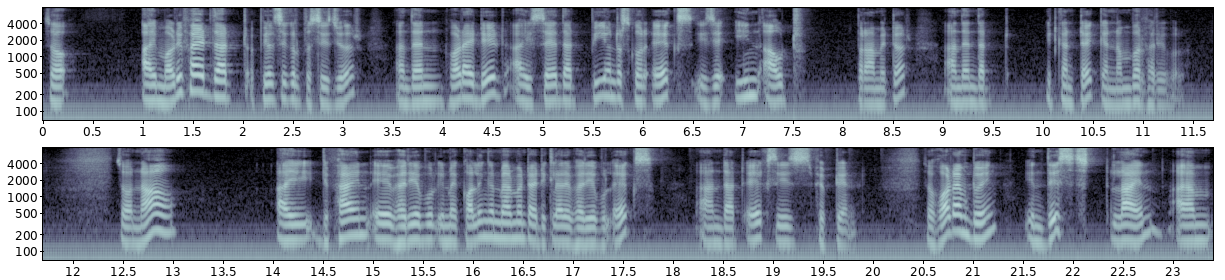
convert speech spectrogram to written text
so I modified that PL/SQL procedure and then what I did I say that p underscore x is a in out parameter and then that it can take a number variable. So now I define a variable in my calling environment I declare a variable x and that x is 15 so what I'm doing in this line I am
